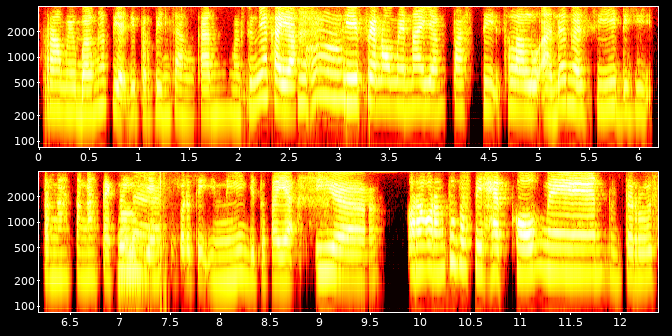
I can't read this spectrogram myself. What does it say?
rame banget ya diperbincangkan. Maksudnya kayak hmm. si fenomena yang pasti selalu ada nggak sih di tengah-tengah teknologi Bener. yang seperti ini gitu kayak. Iya. Orang-orang tuh pasti head comment, terus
